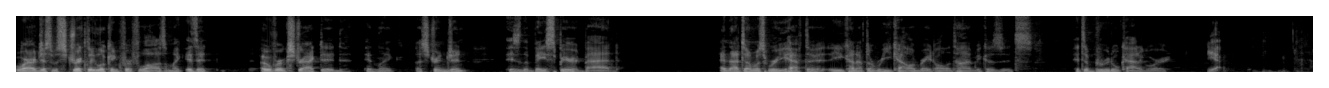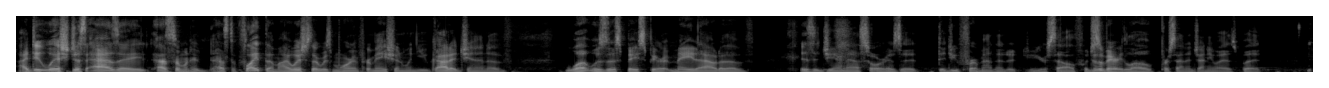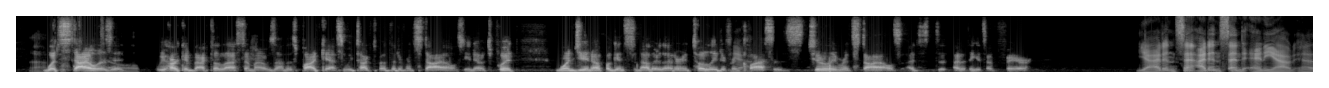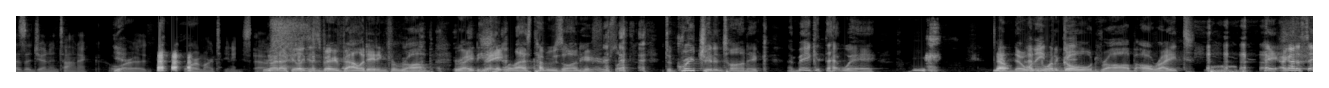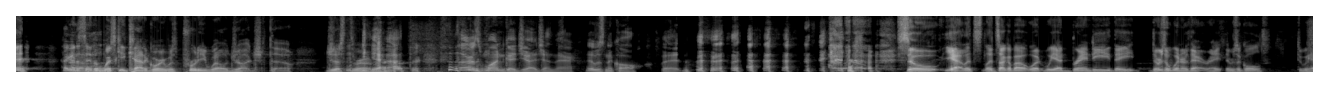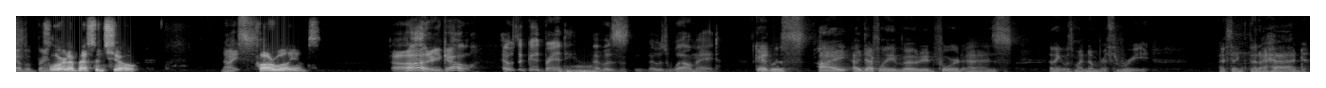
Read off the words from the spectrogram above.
where I just was strictly looking for flaws. I'm like, is it over extracted and like astringent? Is the base spirit bad? And that's almost where you have to you kind of have to recalibrate all the time because it's it's a brutal category. Yeah. I do wish, just as a as someone who has to flight them, I wish there was more information when you got a gin of what was this base spirit made out of. Is it GNS or is it? Did you ferment it yourself? Which is a very low percentage, anyways. But um, What just to kinda style is it? We harken back to the last time I was on this podcast and we talked about the different styles. You know, to put one gin up against another that are in totally different Yeah. classes, totally different styles. I just I don't think it's unfair. Yeah, I didn't send. I didn't send any out as a gin and tonic Yeah. or a or a martini. So Right. I feel like this is very validating for Rob, right? He Right. Well, last time he was on here, it was like, it's a great gin and tonic. I make it that way. No. And no I one mean, wanted it- gold, Rob. All right. hey, I gotta say, I gotta say, the whiskey category was pretty well judged, though. Just throwing that out there. there was one good judge in there. It was Nicole, but so yeah, let's let's talk about what we had. Brandy, they there was a winner there, right? There was a gold. Do we have a brandy? Florida best in show. Nice. Flower Williams. Oh, there you go. it was a good brandy. It was it was well made. Good. It was. I I definitely voted for it as. I think it was my number three. I think that I had,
